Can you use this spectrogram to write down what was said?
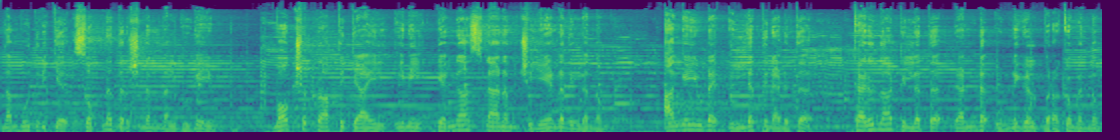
നമ്പൂതിരിക്ക് സ്വപ്നദർശനം നൽകുകയും മോക്ഷപ്രാപ്തിക്കായി ഇനി ഗംഗാസ്നാനം ചെയ്യേണ്ടതില്ലെന്നും അങ്ങയുടെ ഇല്ലത്തിനടുത്ത് കരുനാട്ടില്ലത്ത് രണ്ട് ഉണ്ണികൾ പിറക്കുമെന്നും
